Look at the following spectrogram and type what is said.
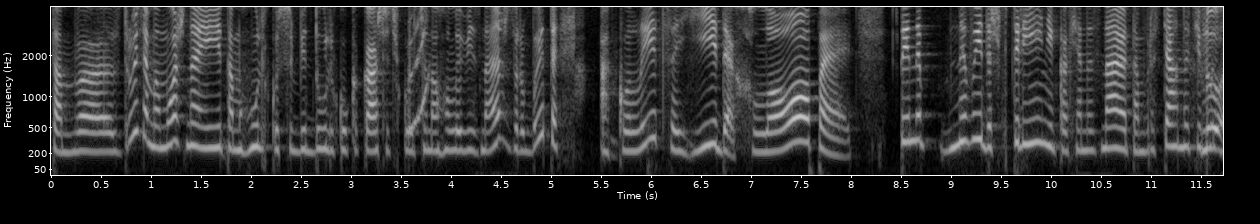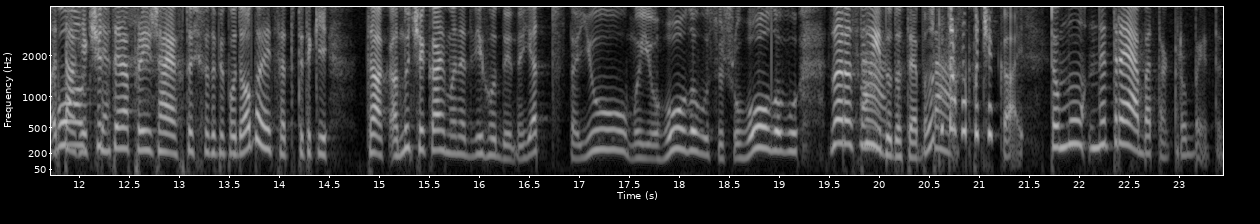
Там е, з друзями можна і там гульку собі, дульку, какашечку цю на голові, знаєш, зробити. А коли це їде хлопець, ти не, не вийдеш в треніках, я не знаю, там в розтягнутій Ну так, якщо до тебе приїжджає хтось, хто тобі подобається, то ти такий. Так, а ну чекай мене дві години. Я встаю, мию голову, сушу голову. Зараз Так, вийду до тебе. Ну так. ти трохи почекай. Тому не треба так робити.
